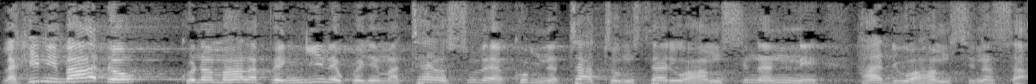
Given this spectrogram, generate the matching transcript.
Lakini bado kuna mahala pengine kwenye matayo sura ya 13 mstari wa 54 hadi wa 57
